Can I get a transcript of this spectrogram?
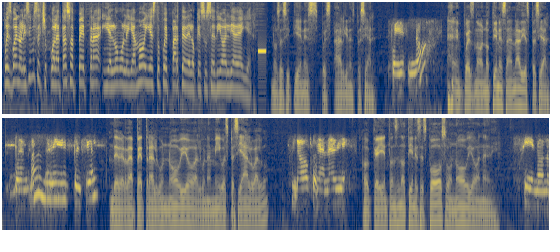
Pues bueno, le hicimos el chocolatazo a Petra y el lobo le llamó y esto fue parte de lo que sucedió el día de ayer. No sé si tienes pues a alguien especial. Pues no. pues no, no tienes a nadie especial. Pues no, nadie especial. ¿De verdad, Petra, algún novio, algún amigo especial o algo? No, pues a nadie. Ok, entonces no tienes esposo novio, a nadie. Sí, no, no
